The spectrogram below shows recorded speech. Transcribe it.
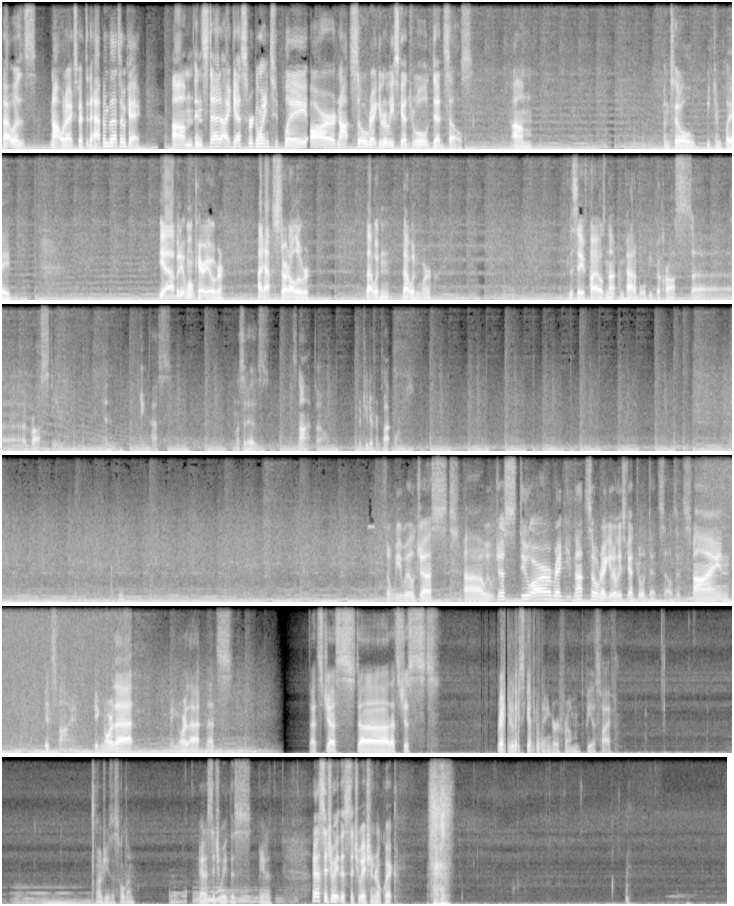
That was not what I expected to happen, but that's okay. Um, instead, I guess we're going to play our not so regularly scheduled Dead Cells um, until we can play. Yeah, but it won't carry over. I'd have to start all over. That wouldn't that wouldn't work. The save file is not compatible across uh, across Steam and Game Pass, unless it is. It's not though. They're two different platforms. So we will just uh, we will just do our regu not so regularly scheduled dead cells. It's fine. It's fine. Ignore that. Ignore that. That's that's just uh, that's just regularly scheduled anger from the PS5. Oh Jesus, hold on. I gotta situate this. I gotta I gotta situate this situation real quick.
